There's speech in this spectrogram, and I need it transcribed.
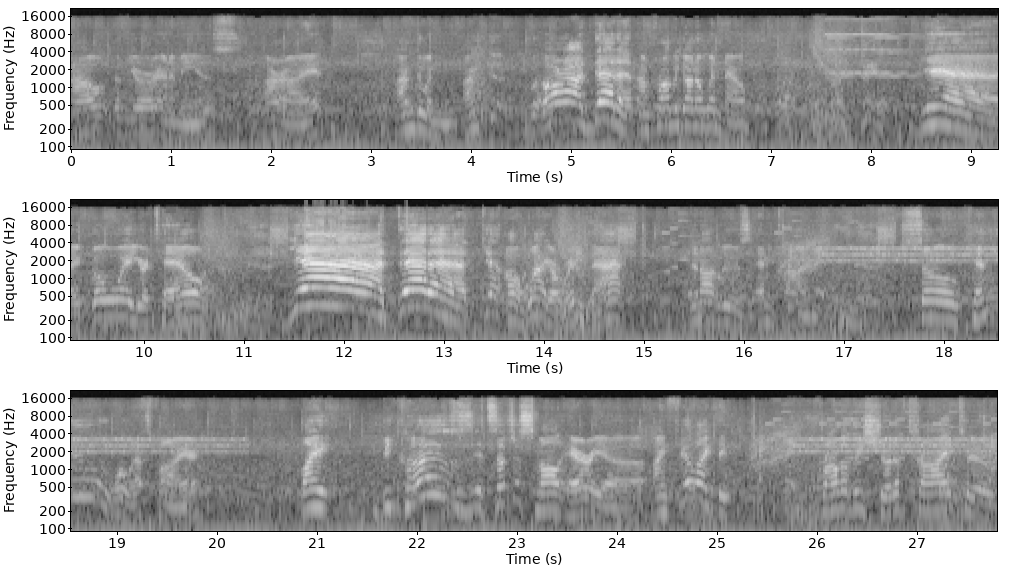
out of your enemies. Alright. I'm doing... I'm... Good. Alright, did it! I'm probably gonna win now. Yeah! Go away, your tail! Yeah! Did it! Get... Oh, wow, you're already back? Did not lose any time. So, can you... Whoa, that's fire. Like, because it's such a small area, I feel like they probably should have tried to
